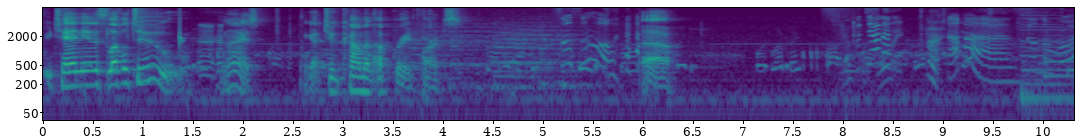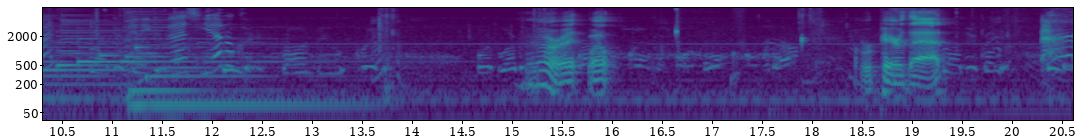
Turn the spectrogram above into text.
Britannia is level 2. Uh-huh. Nice. I got two common upgrade parts. Uh oh Alright, well. I'll repair that. Ah.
